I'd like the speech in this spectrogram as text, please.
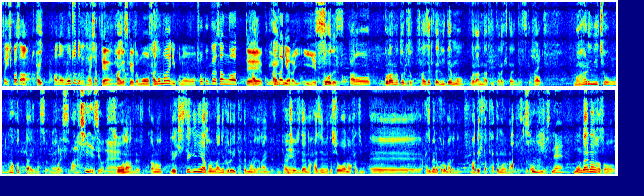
さあ石川さん。はい。あのもうちょっとで帝釈天ですけれども、はい。その前にこの彫刻屋さんがあって、はい。ここが何やらいいエピソそうですードというか、あのご覧の通りちょっと大石店2点もご覧になっていただきたいんですけど、はい周りに彫刻が彫ってありますよね。これ素晴らしいですよね。そうなんです。あの歴史的にはそんなに古い建物じゃないんです。ね大正時代の初めと昭和の初め,、えー初めの頃までに、まあ、できた建物なんですけど。そうなんですね。問題なのはその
